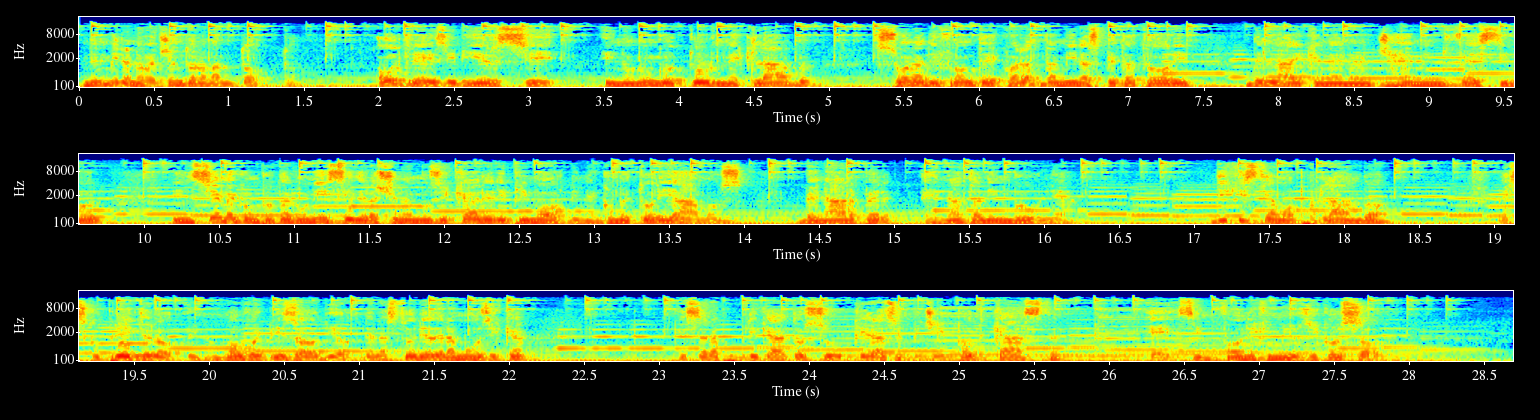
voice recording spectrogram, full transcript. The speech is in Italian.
Nel 1998, oltre a esibirsi in un lungo tour nei club, suona di fronte ai 40.000 spettatori dell'Ikenen Jamming Festival insieme con protagonisti della scena musicale di prim'ordine come Tori Amos, Ben Harper e Natalie Imbruglia. Di chi stiamo parlando? E scopritelo in un nuovo episodio della storia della musica che sarà pubblicato su Keraso PC Podcast e Symphonic Musical Soul.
